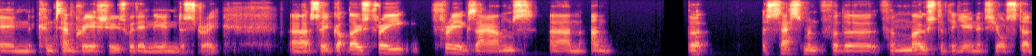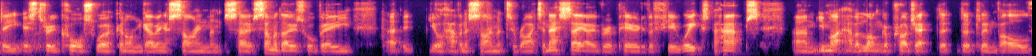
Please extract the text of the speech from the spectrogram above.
in contemporary issues within the industry. Uh, so you've got those three three exams, um, and but assessment for the for most of the units you'll study is through coursework and ongoing assignments. So some of those will be uh, you'll have an assignment to write an essay over a period of a few weeks, perhaps. Um, you might have a longer project that that'll involve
